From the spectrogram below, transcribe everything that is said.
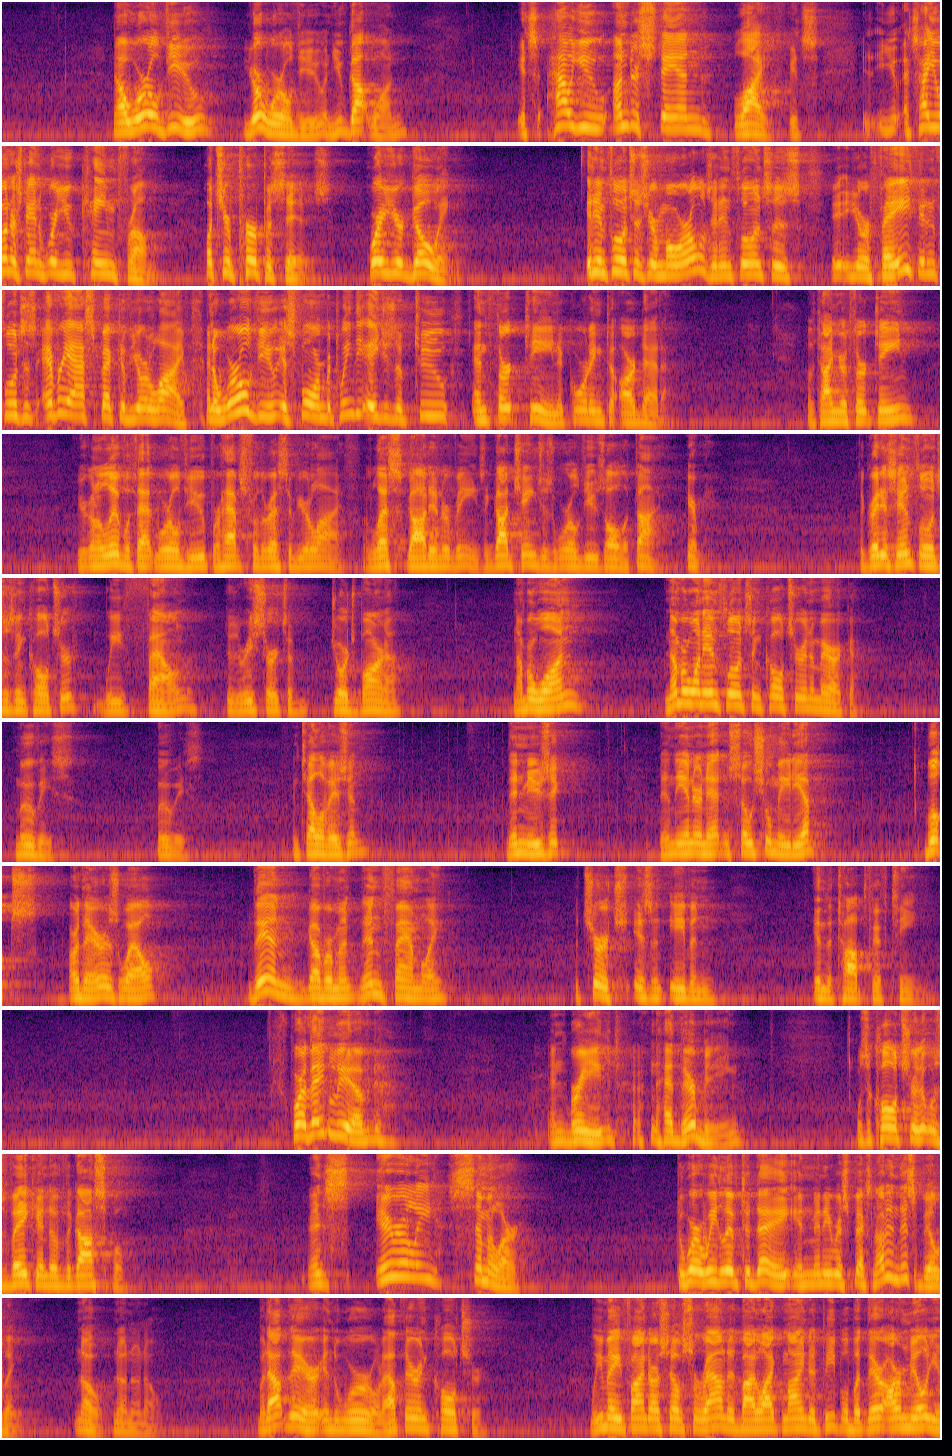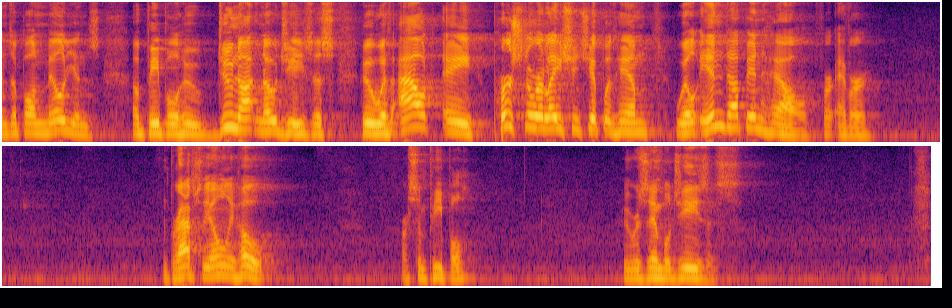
Now, worldview, your worldview, and you've got one, it's how you understand life. It's, you, it's how you understand where you came from, what your purpose is where you're going. It influences your morals, it influences your faith, it influences every aspect of your life. And a worldview is formed between the ages of 2 and 13, according to our data. By the time you're 13, you're going to live with that worldview perhaps for the rest of your life, unless God intervenes. And God changes worldviews all the time. The greatest influences in culture we found through the research of George Barna. Number one, number one influence in culture in America movies. Movies. And television, then music, then the internet and social media. Books are there as well. Then government, then family. The church isn't even in the top 15. Where they lived and breathed and had their being was a culture that was vacant of the gospel. And it's eerily similar to where we live today in many respects. Not in this building. No, no, no, no. But out there in the world, out there in culture. We may find ourselves surrounded by like minded people, but there are millions upon millions of people who do not know Jesus, who without a personal relationship with Him will end up in hell forever. And perhaps the only hope are some people who resemble Jesus,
